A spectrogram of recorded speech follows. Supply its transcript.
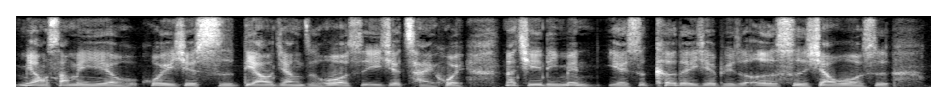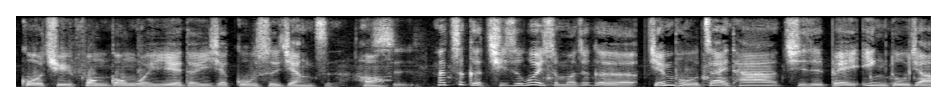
庙上面也有会一些石雕这样子，或者是一些彩绘。那其实里面也是刻的一些，比如说二四孝或者是过去丰功伟业的一些故事这样子。哈，是。那这个其实为什么这个柬埔寨它其实被印度教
